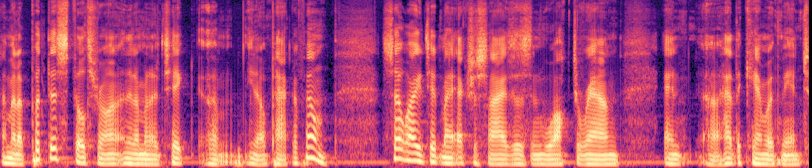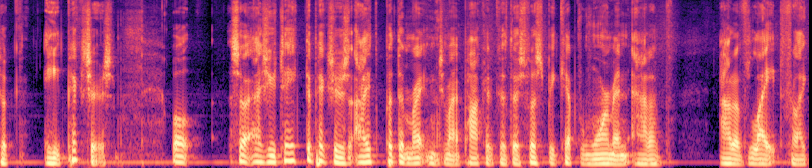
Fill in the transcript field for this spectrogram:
I'm going to put this filter on, and then I'm going to take, um, you know, a pack of film. So I did my exercises and walked around and uh, had the camera with me and took eight pictures. Well, so as you take the pictures, I put them right into my pocket because they're supposed to be kept warm and out of out of light for like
